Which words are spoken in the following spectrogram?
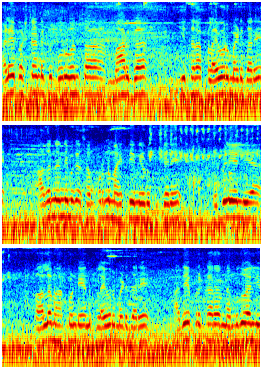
ಹಳೆ ಬಸ್ ಸ್ಟ್ಯಾಂಡಕ್ಕೆ ಬರುವಂಥ ಮಾರ್ಗ ಈ ಥರ ಫ್ಲೈಓವರ್ ಮಾಡಿದ್ದಾರೆ. ಅದನ್ನು ನಿಮಗೆ ಸಂಪೂರ್ಣ ಮಾಹಿತಿ ನೀಡುತ್ತಿದ್ದೇನೆ. ಹುಬ್ಬಳ್ಳಿಯಲ್ಲಿಯ ಕಾಲಮ್ ಹಾಕ್ಕೊಂಡು ಏನು ಫ್ಲೈಓವರ್ ಮಾಡಿದ್ದಾರೆ. ಅದೇ ಪ್ರಕಾರ ನಮ್ಮದು ಅಲ್ಲಿ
